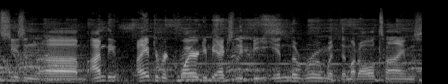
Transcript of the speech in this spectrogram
season, um, I'm the I have to require to be actually be in the room with them at all times.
